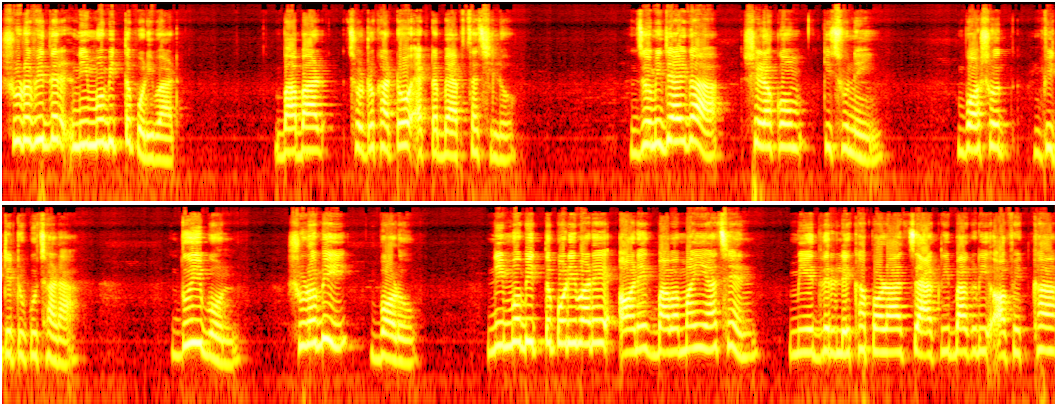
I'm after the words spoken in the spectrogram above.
সুরভিদের নিম্নবিত্ত পরিবার। বাবার ছোটোখাটো একটা ব্যবসা ছিল। জমি জায়গা সেরকম কিছু নেই। বসত ভিটেটুকু ছাড়া। দুই বোন। সুরভি, বড়। নিম্নবিত্ত পরিবারে অনেক বাবা মাই আছেন। মেয়েদের লেখাপড়া চাকরি বাকরি অপেক্ষা,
